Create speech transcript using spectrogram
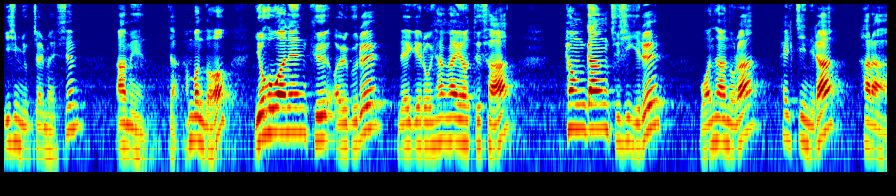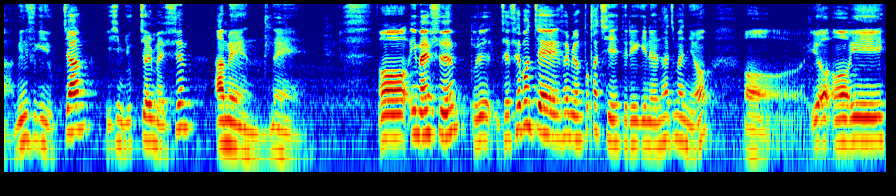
26절 말씀. 아멘. 자, 한 번 더. 여호와는 그 얼굴을 내게로 향하여 드사 평강 주시기를 원하노라 할지니라 하라. 민수기 6장 26절 말씀. 아멘. 네. 어, 이 말씀 우리 제 세 번째 설명 똑같이 드리기는 하지만요. 어, 여- 어, 이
